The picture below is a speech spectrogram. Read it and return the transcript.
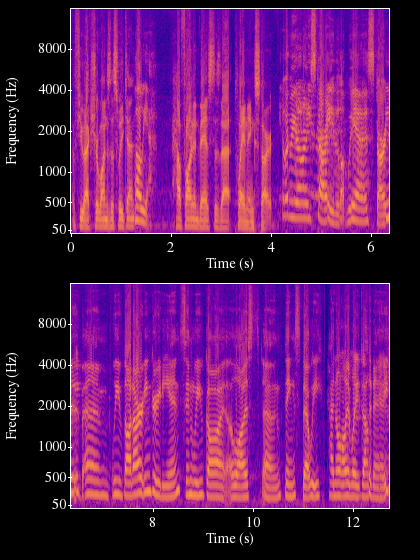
a few extra ones this weekend? Oh, yeah. How far in advance does that planning start? We already started. We Yeah. started. Um, we've got our ingredients and we've got a lot of um, things that we had on our way down today.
